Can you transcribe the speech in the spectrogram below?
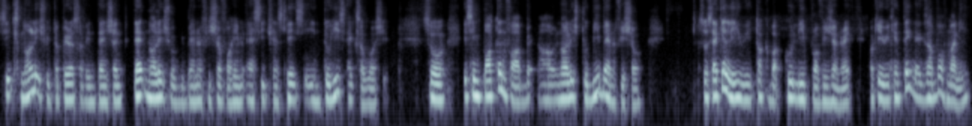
seeks knowledge with the purest of intention, that knowledge will be beneficial for him as he translates it into his acts of worship. So it's important for our, our knowledge to be beneficial. So secondly, we talk about goodly provision, right? Okay, we can take the example of money.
